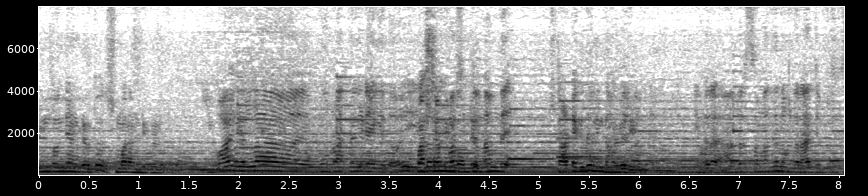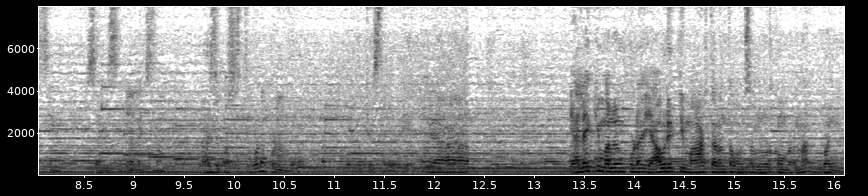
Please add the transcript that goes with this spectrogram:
ನಿಮ್ದೊಂದೇ ಅಂಗಡಿ ಇರ್ತದೆ ಸುಮಾರು ಅಂಗಡಿಗಳಿರ್ತವೆ ಇವಾಗೆಲ್ಲ ಮೂರ್ನಾಲ್ಕು ಅಂಗಡಿ ಆಗಿದಾವೆ. ಫಸ್ಟ್ ಟೈಮ್ ನಮ್ದೇ ಸ್ಟಾರ್ಟ್ ಆಗಿದೆ ನಿಮ್ದು. ಹಾವೇರಿ. ಇದರ ಅದರ ಸಂಬಂಧ ನಮ್ದು ರಾಜ್ಯ ಪ್ರಶಸ್ತಿ ಸರಿ. ರಾಜ್ಯ ಪ್ರಶಸ್ತಿ ಕೂಡ ಪಡೆದಿದ್ದಾರೆ ಸರ್. ಏಲಕ್ಕಿ ಕೂಡ ಯಾವ ರೀತಿ ಮಾಡ್ತಾರಂತ ಒಂದ್ಸಲ ನೋಡ್ಕೊಂಬರೋಣ, ಬನ್ನಿ.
